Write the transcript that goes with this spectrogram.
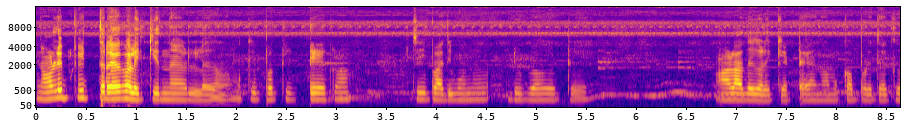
നമ്മളിപ്പോൾ ഇത്ര കളിക്കുന്നുള്ളു നമുക്കിപ്പോൾ കിട്ടിയേക്കണം. പതിമൂന്ന് രൂപ കിട്ടി ആളത് കളിക്കട്ടെ. നമുക്കപ്പോഴത്തേക്ക്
